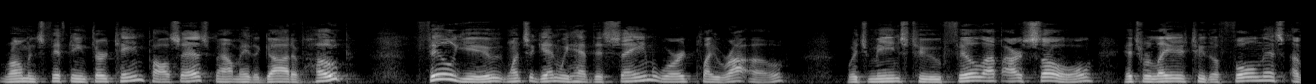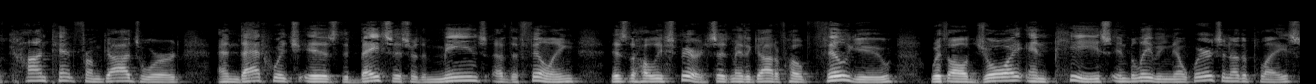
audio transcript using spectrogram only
Romans 15:13, Paul says, "Now may the God of hope fill you." Once again, we have this same word, plerao, which means to fill up our soul. It's related to the fullness of content from God's word, and that which is the basis or the means of the filling is the Holy Spirit. It says, "May the God of hope fill you with all joy and peace in believing. Now, where's another place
